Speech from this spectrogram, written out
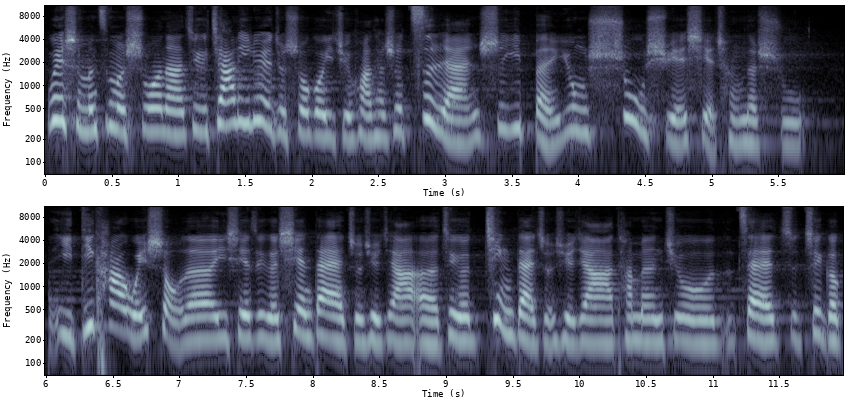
为什么这么说呢？这个伽利略就说过一句话，他说：“自然是一本用数学写成的书。”以笛卡尔为首的一些这个现代哲学家，呃，这个近代哲学家，他们就在这这个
